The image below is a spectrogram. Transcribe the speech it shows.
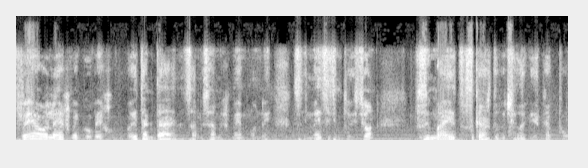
веолех вегувеху. И тогда этот самый самых мем, он и занимается этим, то есть он взимает с каждого человека по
